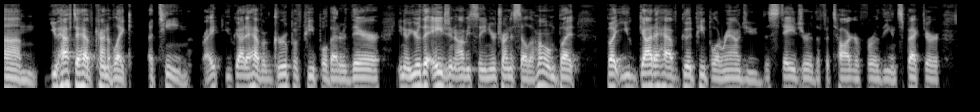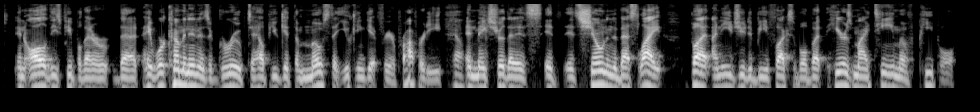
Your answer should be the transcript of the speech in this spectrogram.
um, you have to have kind of like a team, right? You've got to have a group of people that are there. You know, you're the agent, obviously, and you're trying to sell the home, but but you got to have good people around you the stager the photographer the inspector and all of these people that are that hey we're coming in as a group to help you get the most that you can get for your property Yeah. and make sure that it's it, it's shown in the best light but i need you to be flexible but here's my team of people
